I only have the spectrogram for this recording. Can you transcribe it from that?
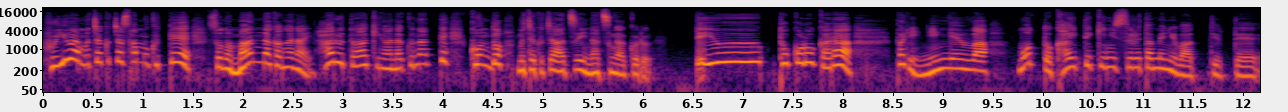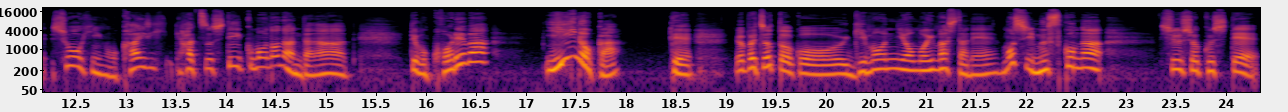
冬はむちゃくちゃ寒くてその真ん中がない春と秋がなくなって今度むちゃくちゃ暑い夏が来るっていうところからやっぱり人間はもっと快適にするためにはって言って商品を開発していくものなんだなでもこれはいいのかってやっぱりちょっとこう疑問に思いましたね。もし息子が就職して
